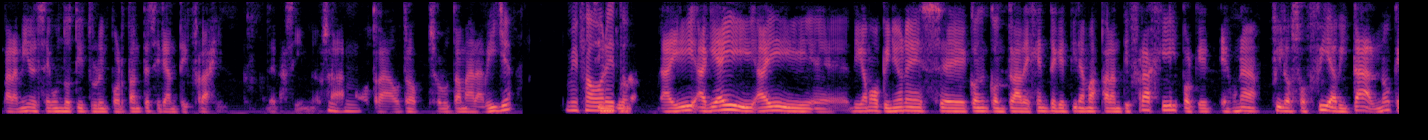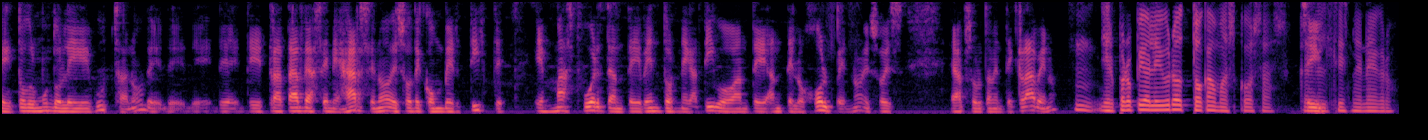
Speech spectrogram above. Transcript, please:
para mí el segundo título importante sería Antifrágil de Nassim. O sea, otra, otra absoluta maravilla. Mi favorito. Ahí, aquí hay, hay eh, digamos, opiniones eh, contra de gente que tira más para antifrágil, porque es una filosofía vital, ¿no? Que todo el mundo le gusta, ¿no? De, tratar de asemejarse, ¿no? Eso de convertirte en más fuerte ante eventos negativos, ante, ante los golpes, ¿no? Eso es, absolutamente clave, ¿no? Hmm, y el propio libro toca más cosas que el cisne negro.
